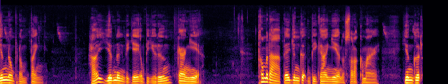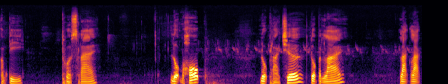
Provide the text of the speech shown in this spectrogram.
យើងនៅភ្នំពេញហើយយើងនឹងនិយាយអំពីរឿងការងារធម្មតាពេលយើងគិតអំពីការងារនៅស្រុកខ្មែរយើងគិតអំពីធ្វើស្រែលក់ម្ហូបលក់ផ្លែឈើលក់បន្លែឡាក់ឡាក់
